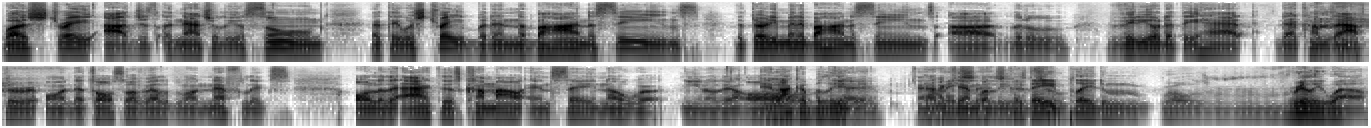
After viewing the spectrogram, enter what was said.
was straight, I just naturally assumed that they were straight. But in the behind the scenes, the thirty minute behind the scenes uh, little video that they had that comes after it on that's also available on Netflix, all of the actors come out and say, "No, we're you know they're all." and I could believe gay." it. And that I makes sense believe because they too. played them roles really well,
